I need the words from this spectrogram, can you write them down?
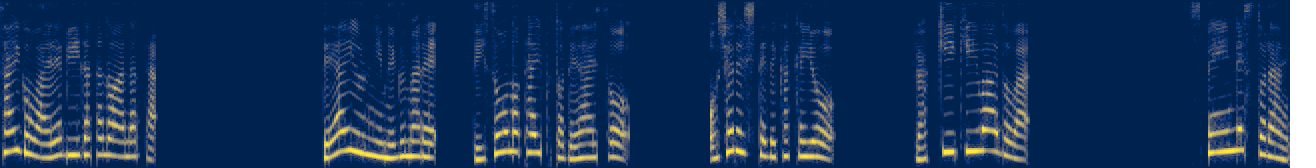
最後は AB 型のあなた。出会い運に恵まれ、理想のタイプと出会えそう。おしゃれして出かけよう。ラッキーキーワードは、スペインレストラン。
